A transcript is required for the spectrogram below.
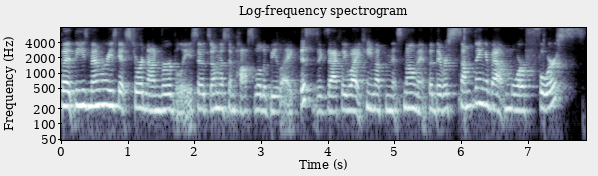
but these memories get stored non-verbally. So it's almost impossible to be like, this is exactly why it came up in this moment. But there was something about more force,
